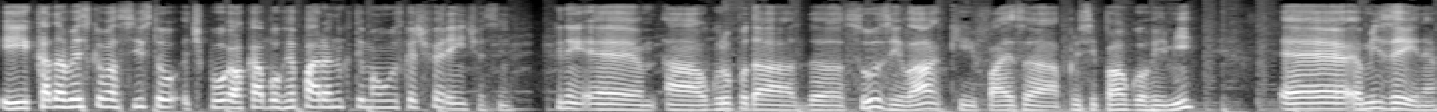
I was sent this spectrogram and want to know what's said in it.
E cada vez que eu assisto, tipo, eu acabo reparando que tem uma música diferente, assim. Que nem é, a, o grupo da, da Suzy lá, que faz a principal Gorimi, é, é o Misei, né?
